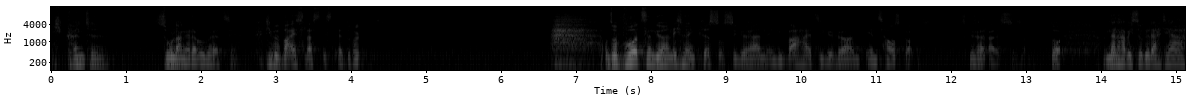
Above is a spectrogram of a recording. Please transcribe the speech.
ich könnte so lange darüber erzählen. Die Beweislast ist erdrückend. Unsere Wurzeln gehören nicht nur in Christus, sie gehören in die Wahrheit, sie gehören ins Haus Gottes. Es gehört alles zusammen. So, und dann habe ich so gedacht, ja,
